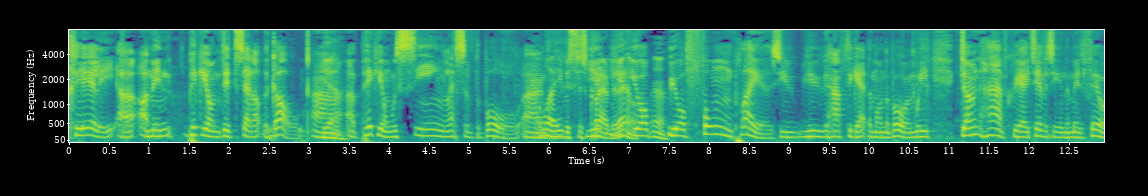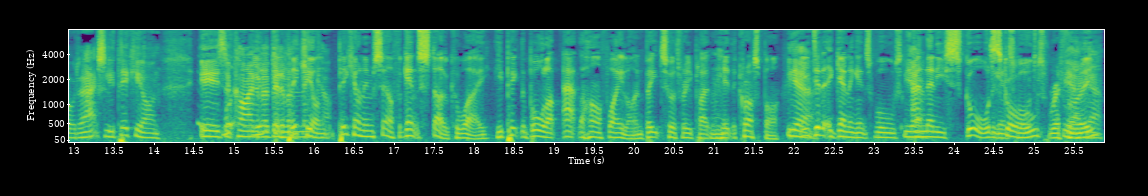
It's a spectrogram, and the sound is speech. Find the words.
Clearly, uh, I mean, Piquionne did set up the goal. Uh, Yeah. uh, was seeing less of the ball. And Well, he was just crowded out, Your, yeah. your form players, you, you have to get them on the ball, and we don't have creativity in the midfield. And actually, Piquionne is a kind of a bit of a Piquionne, link up. Piquionne himself against Stoke away. He picked the ball up at the halfway line, beat two or three players, and mm. hit the crossbar. Yeah. he did it again against Wolves, Yeah. and then he scored against Scored. Wolves. Referee. Yeah,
